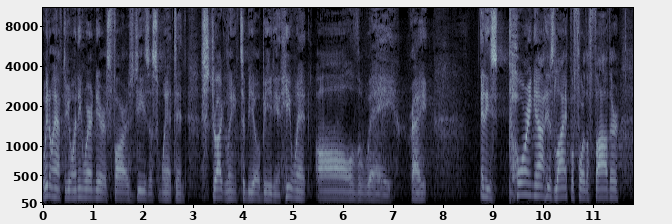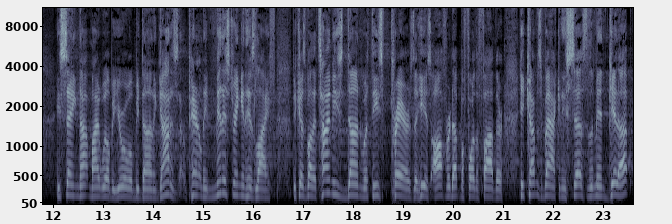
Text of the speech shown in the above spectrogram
we don't have to go anywhere near as far as Jesus went in struggling to be obedient. He went all the way, right? And he's pouring out his life before the Father. He's saying, Not my will, but your will be done. And God is apparently ministering in his life because by the time he's done with these prayers that he has offered up before the Father, he comes back and he says to the men, Get up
